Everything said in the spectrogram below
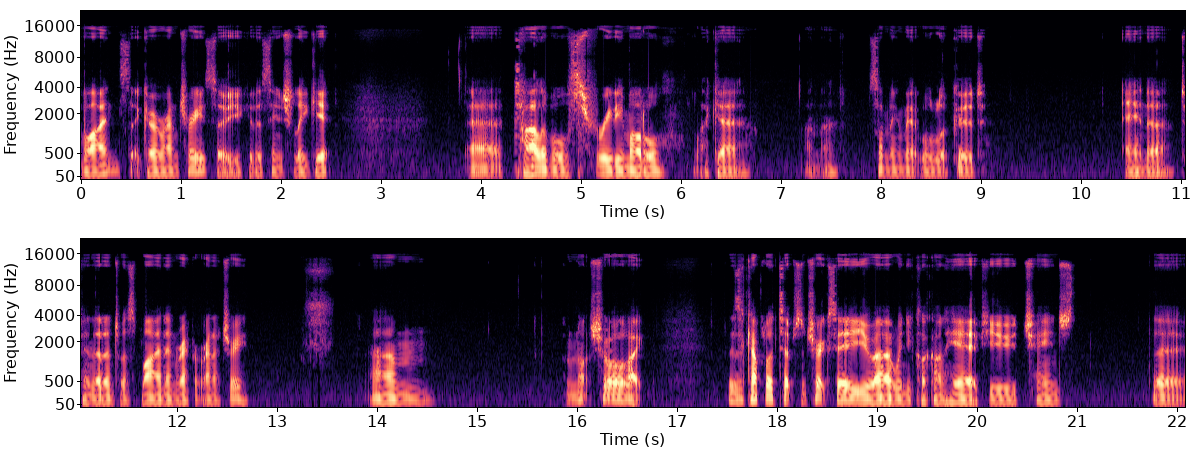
vines that go around trees. So you could essentially get a tileable 3D model, like a, I don't know, something that will look good and uh, turn that into a spline and wrap it around a tree. Um, I'm not sure, like, there's a couple of tips and tricks here. You, uh, when you click on here, if you change the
